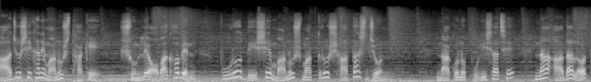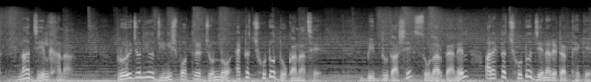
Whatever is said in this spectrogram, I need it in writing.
আজও সেখানে মানুষ থাকে। শুনলে অবাক হবেন, পুরো দেশে মানুষ মাত্র সাতাশ জন। না কোনো পুলিশ আছে, না আদালত, না জেলখানা। প্রয়োজনীয় জিনিসপত্রের জন্য একটা ছোট দোকান আছে। বিদ্যুৎ আসে, সোলার প্যানেল আর একটা ছোট জেনারেটর থেকে।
